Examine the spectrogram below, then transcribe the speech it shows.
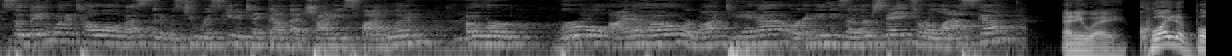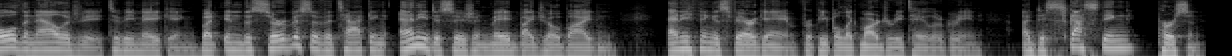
So they want to tell all of us that it was too risky to take down that Chinese spy balloon over rural Idaho or Montana or any of these other states or Alaska. Anyway, quite a bold analogy to be making, but in the service of attacking any decision made by Joe Biden, anything is fair game for people like Marjorie Taylor Greene. A disgusting person.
